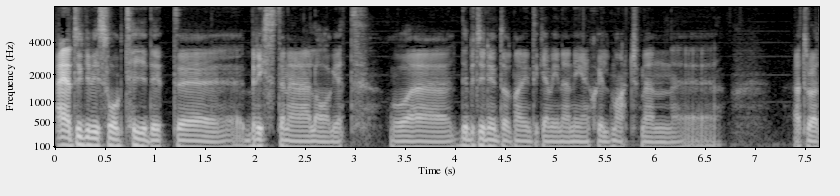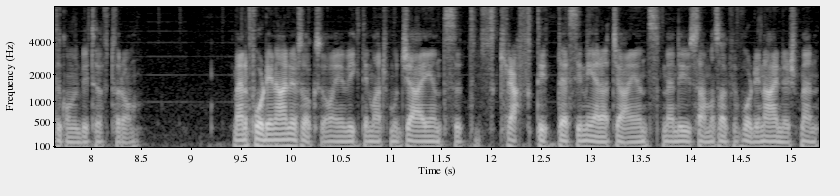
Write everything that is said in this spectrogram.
nej, jag tyckte vi såg tidigt eh, bristerna i det här laget. Och eh, det betyder inte att man inte kan vinna en enskild match men eh, jag tror att det kommer bli tufft för dem. Men 49ers också har ju en viktig match mot Giants, ett kraftigt decimerat Giants. Men det är ju samma sak för 49ers. Men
